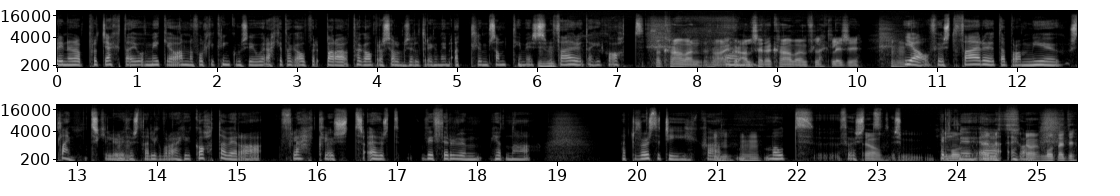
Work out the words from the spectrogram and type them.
reynir að projekta því of mikið á annað fólk í kringum sig og er ekki að taka ábyrg, bara að taka ábyrg á sjálfum sér einhvern veginn öllum samtímis Mhm. og það er auðvitað ekki gott svona krafan, svona einhver Um, allsæra krafa um flekkleysi Já, þú veist, það er auðvitað bara mjög slæmt, skilur Mhm. þú veist, það er líka bara ekki gott að vera flekklaust, eða þú veist, við þurfum hérna adversity, hvað, Mhm. Mhm. mót, þú veist, mó- eða eitthvað. mótlæti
